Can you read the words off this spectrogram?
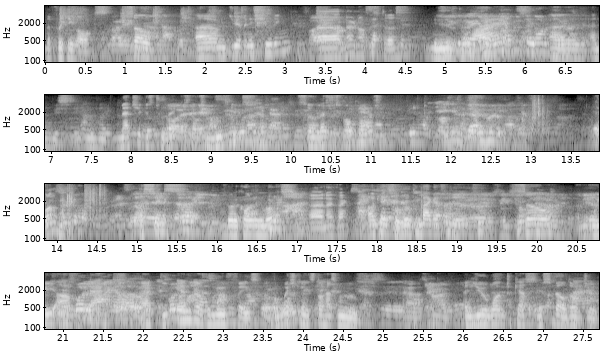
The freaking orcs. So, um, do you have any shooting? Uh, no, not this turn. Uh, and magic is too late because that was a movement. So let's just roll priority. One. A six. You want to call any rolls? Uh, no thanks. Okay, so we'll come back after. So we are back at the end of the move phase, but the Witch King still hasn't moved. Yeah. And you want to cast some spell, don't you?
